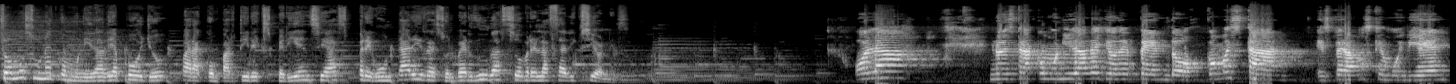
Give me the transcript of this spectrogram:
Somos una comunidad de apoyo para compartir experiencias, preguntar y resolver dudas sobre las adicciones. Hola, nuestra comunidad de Yo Dependo, ¿cómo están? Esperamos que muy bien.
